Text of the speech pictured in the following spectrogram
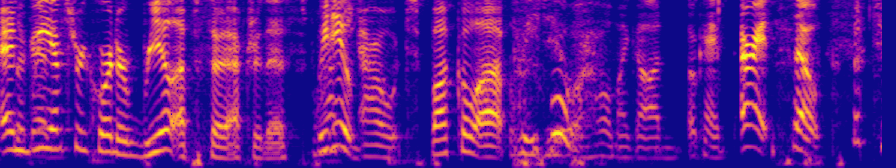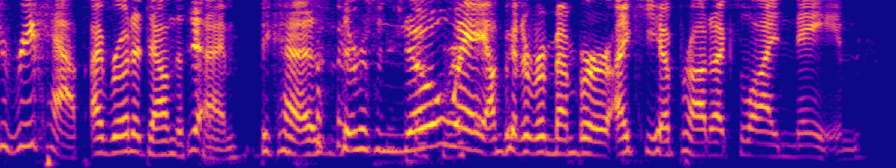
and so we good. have to record a real episode after this. We do. out. Buckle up. We do. Oh my god. Okay. All right. So to recap, I wrote it down this Yes. time because there was no so way I'm going to remember IKEA product line names.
